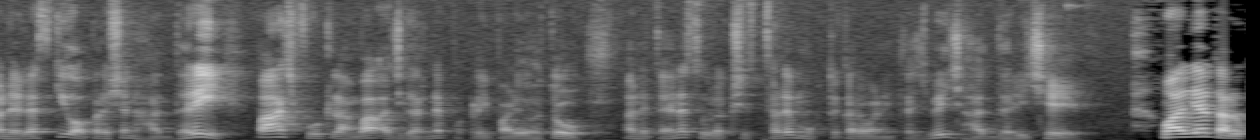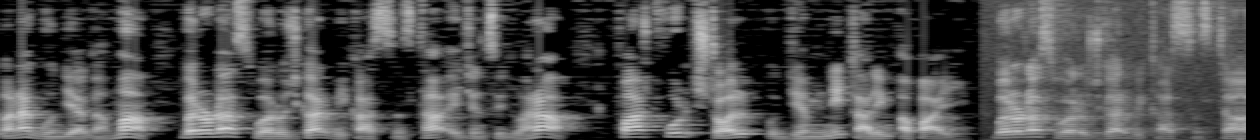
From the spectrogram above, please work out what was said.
અને રેસ્ક્યુ ઓપરેશન હાથ ધરી પાંચ ફૂટ લાંબા અજગરને પકડી પાડ્યો હતો અને તેને સુરક્ષિત સ્થળે મુક્ત કરવાની તજવીજ હાથ ધરી છે. વાલિયા તાલુકાના ગુંદિયા ગામમાં બરોડા સ્વરોજગાર વિકાસ સંસ્થા એજન્સી દ્વારા ફાસ્ટ ફૂડ સ્ટોલ ઉદ્યમની તાલીમ અપાઈ. બરોડા સ્વરોજગાર વિકાસ સંસ્થા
